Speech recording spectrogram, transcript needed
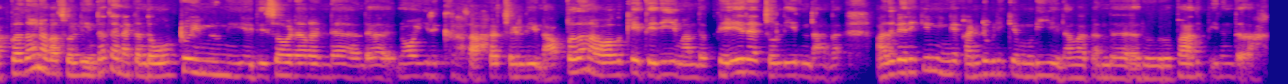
அப்பதான் அவ சொல்லியிருந்தா எனக்கு அந்த ஓட்டோ இம்யூனி டிசார்டர் அந்த நோய் இருக்கிறதாக சொல்லியிருந்தா அப்பதான் அவளுக்கே தெரியும் அந்த பேரை சொல்லியிருந்தாங்க. அது வரைக்கும் நீங்க கண்டுபிடிக்க முடியல அவக்கு அந்த ஒரு பாதிப்பு இருந்ததாக.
